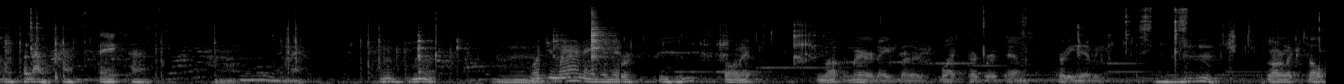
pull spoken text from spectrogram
ของฝรั่งค่ะสเต็กค่ะอืมเห็นไหม Mm-hmm. อืม What'd you marinate it in? on it. Not the marinade, but there's black pepper it down pretty heavy. อืม Garlic salt,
